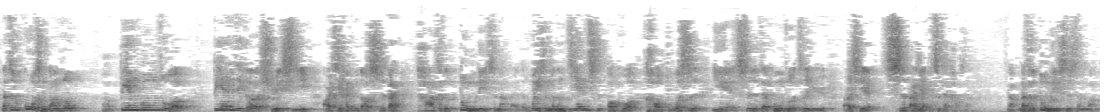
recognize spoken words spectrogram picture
那这个过程当中啊，边工作。边这个学习，而且还遇到失败，他这个动力是哪来的？为什么能坚持？包括考博士也是在工作之余，而且失败两次才考上，啊，那这个动力是什么？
